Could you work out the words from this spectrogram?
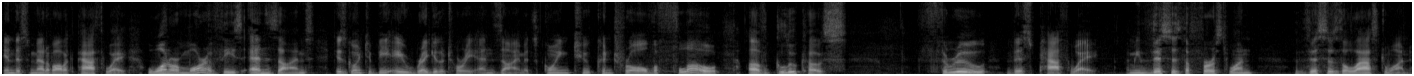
in this metabolic pathway. One or more of these enzymes is going to be a regulatory enzyme. It's going to control the flow of glucose through this pathway. I mean, this is the first one, this is the last one.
